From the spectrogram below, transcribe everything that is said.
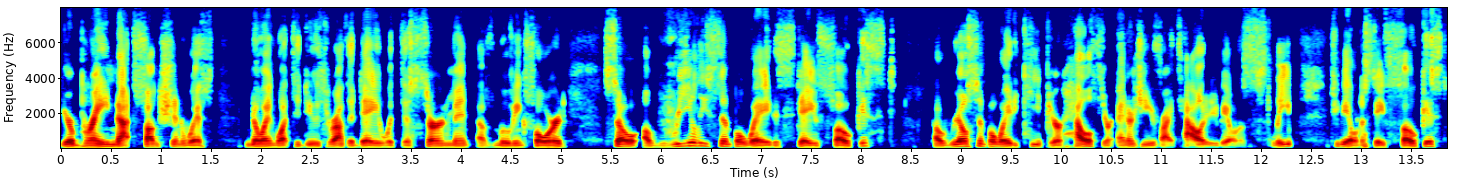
your brain not function with knowing what to do throughout the day with discernment of moving forward. So a really simple way to stay focused, a real simple way to keep your health, your energy, your vitality, to be able to sleep, to be able to stay focused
